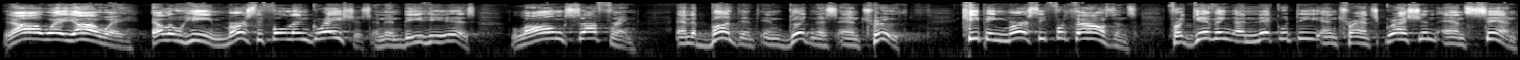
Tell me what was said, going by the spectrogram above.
Yahweh, Yahweh, Elohim, merciful and gracious, and indeed He is, long suffering and abundant in goodness and truth, keeping mercy for thousands, forgiving iniquity and transgression and sin,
